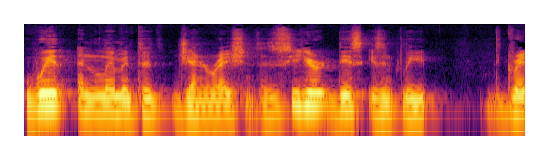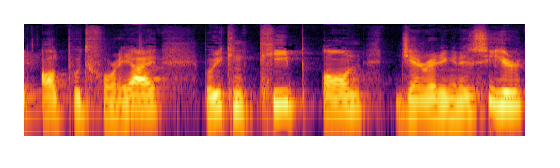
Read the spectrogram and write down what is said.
with unlimited generations. As you see here, this isn't really the great output for AI, but we can keep on generating. And as you see here,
